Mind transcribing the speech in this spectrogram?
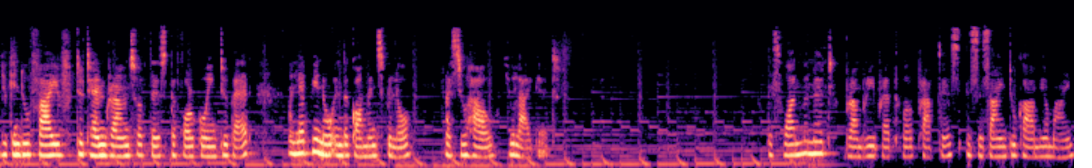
You can do 5 to 10 rounds of this before going to bed and let me know in the comments below as to how you like it. This one minute Bhramari breathwork practice is designed to calm your mind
